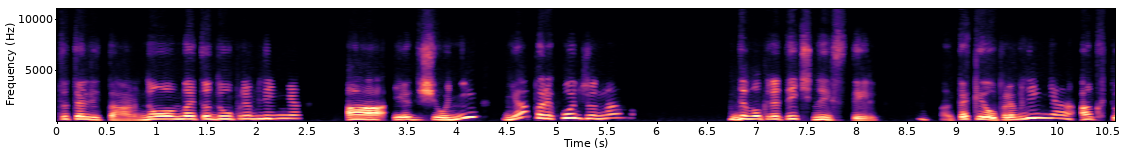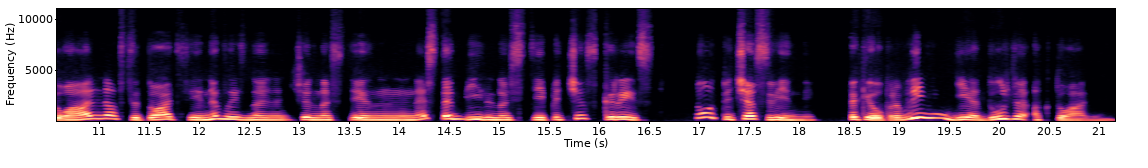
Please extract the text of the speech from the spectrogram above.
тоталітарного методу управління. А якщо ні, я переходжу на демократичний стиль. Таке управління актуально в ситуації невизначеності, нестабільності, під час криз, ну, під час війни. Таке управління є дуже актуальним.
